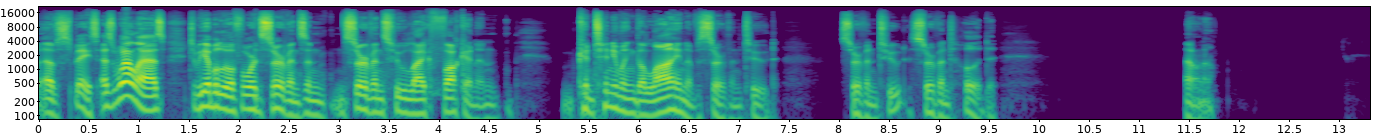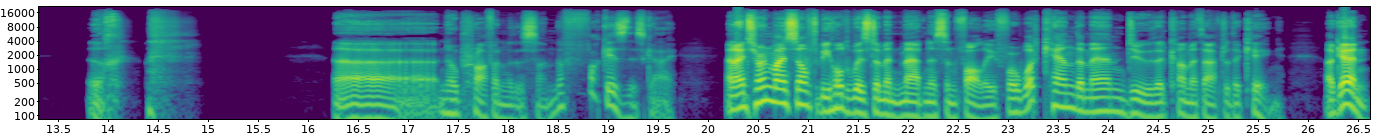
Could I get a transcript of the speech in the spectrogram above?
of space, as well as to be able to afford servants and servants who like fucking and continuing the line of servitude. Servitude? Servanthood. I don't know. Ugh. Uh, no profit under the sun. The fuck is this guy? And I turn myself to behold wisdom and madness and folly, for what can the man do that cometh after the king? Again,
